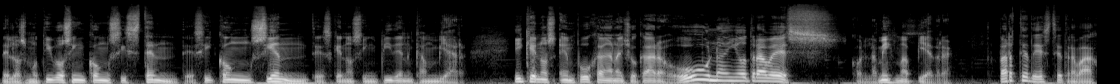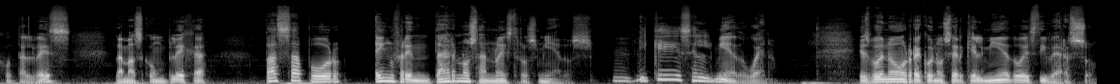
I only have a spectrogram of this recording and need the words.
de los motivos inconsistentes y conscientes que nos impiden cambiar y que nos empujan a chocar una y otra vez con la misma piedra. Parte de este trabajo, tal vez la más compleja, pasa por enfrentarnos a nuestros miedos. ¿Y qué es el miedo? Bueno, es bueno reconocer que el miedo es diverso.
